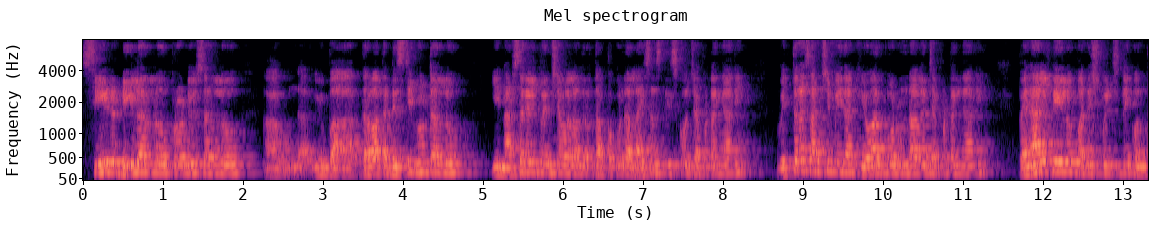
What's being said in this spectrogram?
సీడ్ డీలర్లు ప్రొడ్యూసర్లు తర్వాత డిస్ట్రిబ్యూటర్లు ఈ నర్సరీలు పెంచే వాళ్ళందరూ తప్పకుండా లైసెన్స్ తీసుకొని చెప్పడం కానీ విత్తన సంచి మీద క్యూఆర్ కోడ్ ఉండాలని చెప్పడం కానీ పెనాల్టీలు పనిష్మెంట్స్ని కొంత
